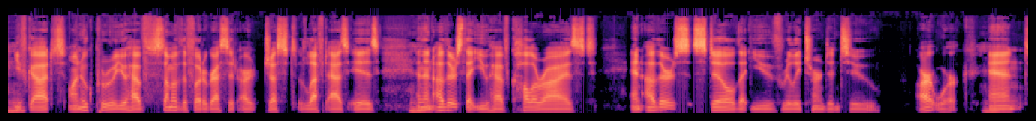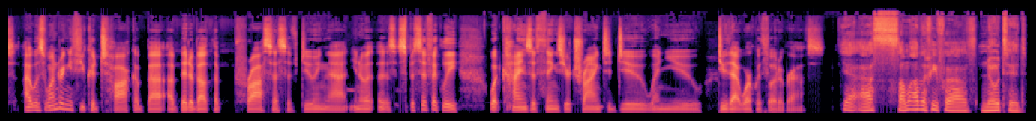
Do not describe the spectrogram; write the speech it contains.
Mm-hmm. You've got on Ukpuru, you have some of the photographs that are just left as is, mm-hmm. and then others that you have colorized and others still that you've really turned into artwork. Mm-hmm. And I was wondering if you could talk about a bit about the process of doing that. You know, uh, specifically what kinds of things you're trying to do when you do that work with photographs. Yeah, as some other people have noted,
